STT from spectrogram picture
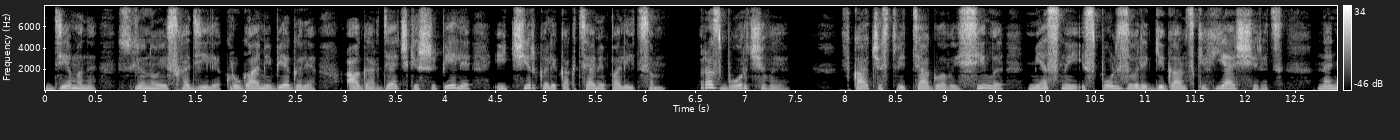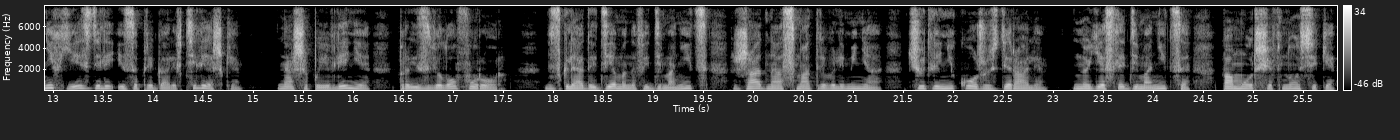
Демоны слюной исходили, кругами бегали, а гордячки шипели и чиркали когтями по лицам. Разборчивые. В качестве тягловой силы местные использовали гигантских ящериц. На них ездили и запрягали в тележки. Наше появление произвело фурор. Взгляды демонов и демониц жадно осматривали меня, чуть ли не кожу сдирали. Но если демоницы, поморщив носики,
